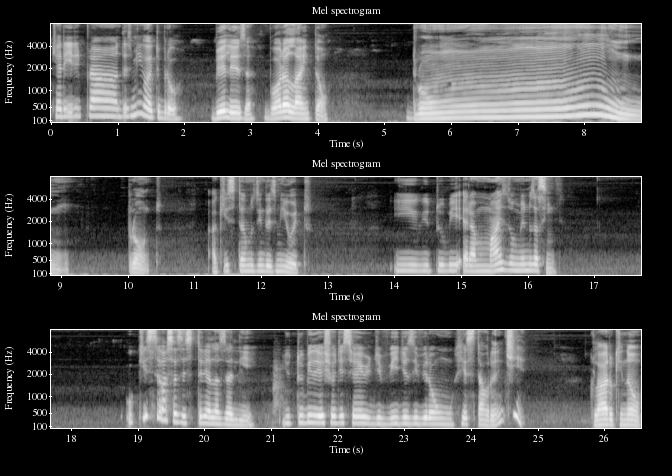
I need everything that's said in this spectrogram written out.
Quero ir para 2008, bro. Beleza, bora lá então. Drum. Pronto. Aqui estamos em 2008. E o YouTube era mais ou menos assim. O que são essas estrelas ali? YouTube deixou de ser de vídeos e virou um restaurante? Claro que não.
